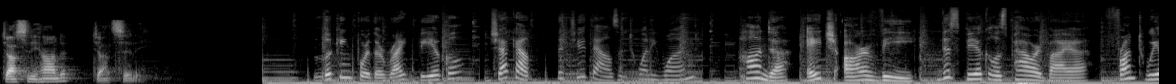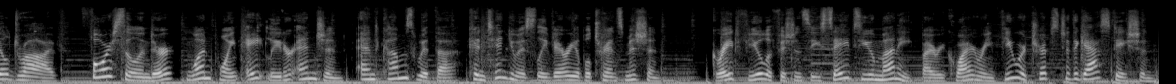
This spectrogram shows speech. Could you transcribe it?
Johnson City Honda, Johnson City. Looking for the right vehicle? Check out the 2021 Honda HRV. This vehicle is powered by a front-wheel drive, four-cylinder, 1.8-liter engine and comes with a continuously variable transmission. Great fuel efficiency saves you money by requiring fewer trips to the gas station.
